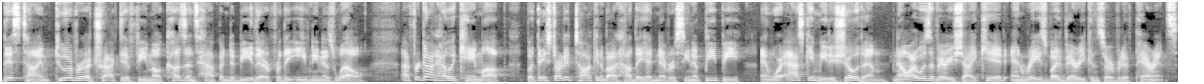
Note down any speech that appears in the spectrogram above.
This time, two of her attractive female cousins happened to be there for the evening as well. I forgot how it came up, but they started talking about how they had never seen a peepee and were asking me to show them. Now, I was a very shy kid and raised by very conservative parents,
